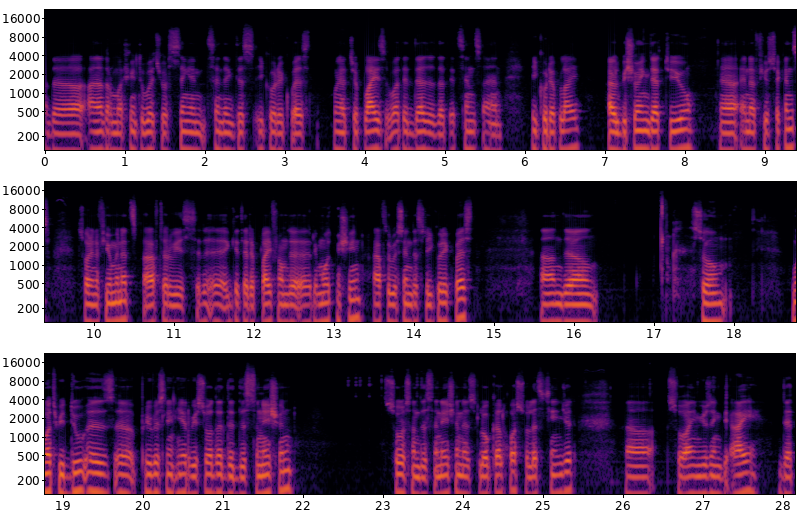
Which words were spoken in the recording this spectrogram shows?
the another machine to which you're sending sending this echo request when it replies what it does is that it sends an echo reply I will be showing that to you uh, in a few seconds. So in a few minutes after we uh, get a reply from the remote machine after we send this echo request. And um, so what we do is uh, previously in here we saw that the destination source and destination is localhost so let's change it. Uh, so I'm using the I that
